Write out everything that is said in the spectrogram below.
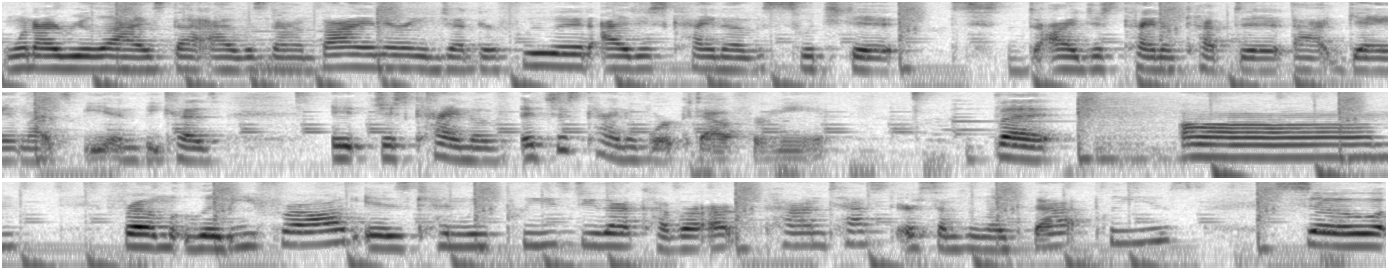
when I realized that I was non binary and gender fluid, I just kind of switched it. I just kind of kept it at gay and lesbian because it just kind of it just kind of worked out for me. But um from Libby Frog is can we please do that cover art contest or something like that, please? So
